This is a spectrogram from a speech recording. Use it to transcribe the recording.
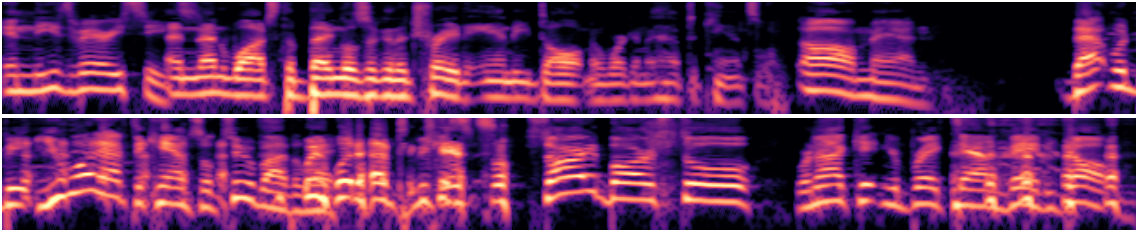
in these very seats. And then watch the Bengals are going to trade Andy Dalton, and we're going to have to cancel. oh man, that would be. You would have to cancel too, by the way. We would have to cancel. Sorry, Barstool, we're not getting your breakdown of Andy Dalton.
